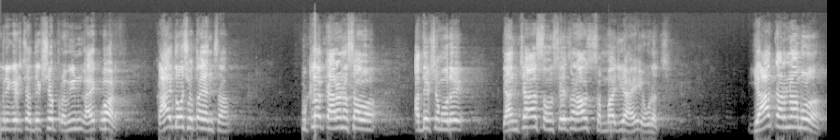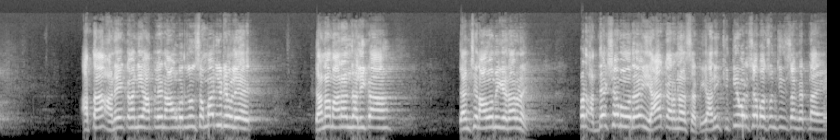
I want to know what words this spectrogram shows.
ब्रिगेडचे अध्यक्ष प्रवीण गायकवाड. काय दोष होता यांचा? कुठलं कारण असावं? अध्यक्ष महोदय त्यांच्या संस्थेचं नाव संभाजी आहे एवढंच. या कारणामुळं आता अनेकांनी आपले नाव बदलून संभाजी ठेवले आहेत. त्यांना मारहाण झाली का? त्यांची नावं मी घेणार नाही. पण अध्यक्ष महोदय या कारणासाठी आणि किती वर्षापासूनची ती संघटना आहे?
